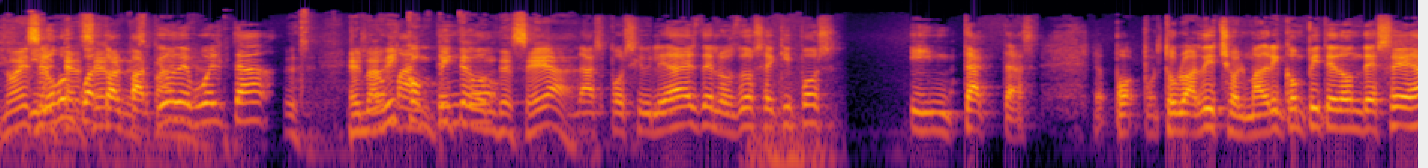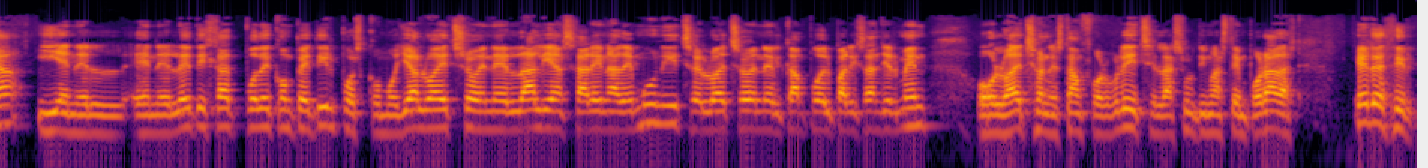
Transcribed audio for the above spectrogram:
no es y el luego en cuanto al en partido de vuelta, El Madrid compite donde sea. Las posibilidades de los dos equipos intactas. Tú lo has dicho, el Madrid compite donde sea y en el, en el Etihad puede competir, pues como ya lo ha hecho en el Allianz Arena de Múnich, lo ha hecho en el campo del Paris Saint Germain o lo ha hecho en Stamford Bridge en las últimas temporadas. Es decir,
